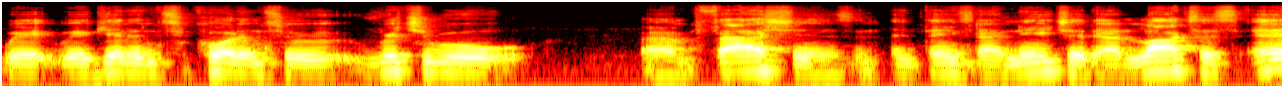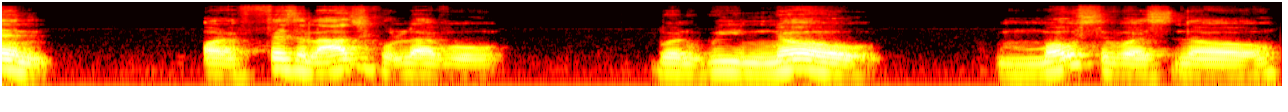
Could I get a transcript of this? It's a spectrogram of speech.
we're, we're getting caught into ritual um, fashions and, and things of that nature that locks us in on a physiological level when we know most of us know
